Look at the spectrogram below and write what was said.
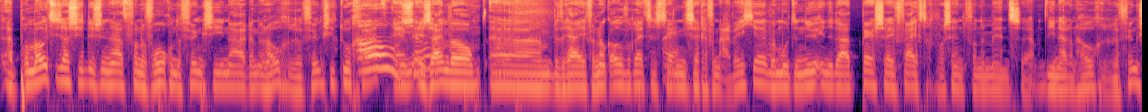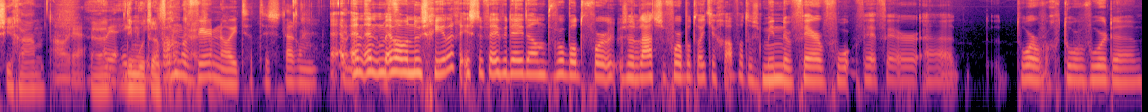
Eh, promoties als je dus inderdaad van een volgende functie naar een, een hogere functie toe gaat. Oh, en er zijn wel eh, bedrijven en ook overheidsinstellingen Oh, die zeggen van nou weet je, we moeten nu inderdaad per se 50% van de mensen die naar een hogere functie gaan. Oh ja. Eh, oh ja die ik, moeten ik een vrouw promoveer krijgen. nooit. Dat is daarom... En, en, en wel nieuwsgierig, is de VVD dan bijvoorbeeld voor zo'n laatste voorbeeld wat je gaf, wat dus minder ver, voor, ver, ver eh, door, doorvoerde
